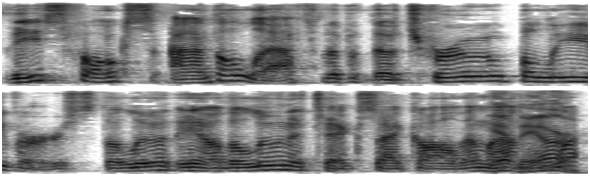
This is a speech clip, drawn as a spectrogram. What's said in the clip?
These folks on the left, the, the true believers, the you know the lunatics, I call them. Yeah, they the are. Left,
